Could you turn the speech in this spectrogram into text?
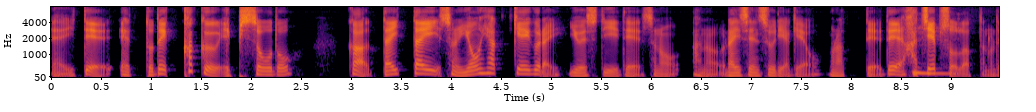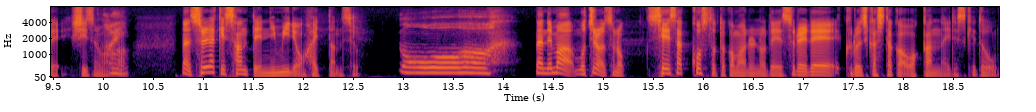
えーいて、えっと、で各エピソードがだいたいその 400K ぐらい USD でそのあのライセンス売り上げをもらってで8エピソードだったので、シーズン1が、はい。それだけ3.2 million 入ったんですよ。おーなんでまあもちろんその制作コストとかもあるのでそれで黒字化したかは分かんないですけど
